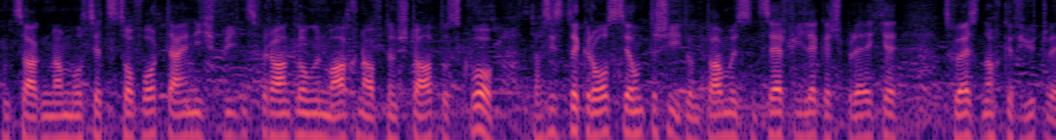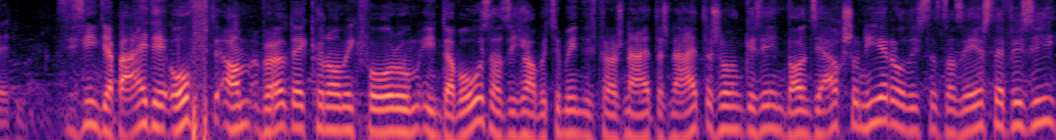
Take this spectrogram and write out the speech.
und sagen, man muss jetzt sofort eigentlich Friedensverhandlungen machen auf den Status quo. Das ist der große Unterschied und da müssen sehr viele Gespräche zuerst noch geführt werden. Sie sind ja beide oft am World Economic Forum in Davos, also ich habe zumindest Frau Schneider-Schneider schon gesehen. Waren Sie auch schon hier oder ist das das erste für Sie?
